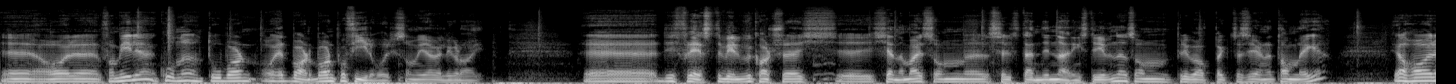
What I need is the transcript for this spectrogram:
Jeg har familie, kone, to barn og et barnebarn på fire år, som vi er veldig glad i. De fleste vil vel kanskje kjenne meg som selvstendig næringsdrivende, som privatpraktiserende tannlege. Jeg har,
